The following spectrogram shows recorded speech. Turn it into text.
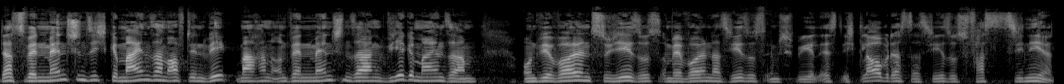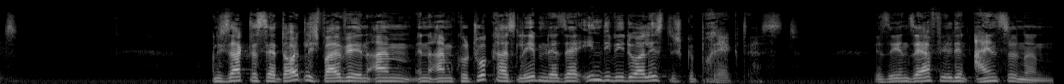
Dass wenn Menschen sich gemeinsam auf den Weg machen und wenn Menschen sagen, wir gemeinsam und wir wollen zu Jesus und wir wollen, dass Jesus im Spiel ist, ich glaube, dass das Jesus fasziniert. Und ich sage das sehr deutlich, weil wir in einem, in einem Kulturkreis leben, der sehr individualistisch geprägt ist. Wir sehen sehr viel den Einzelnen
